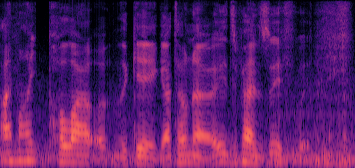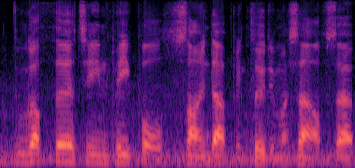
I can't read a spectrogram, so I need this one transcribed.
I might pull out of the gig. I don't know. It depends. If we've got 13 people signed up, including myself, so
